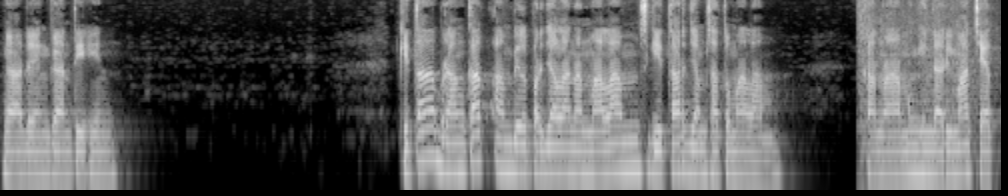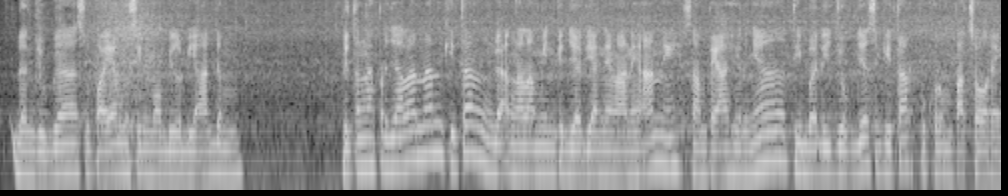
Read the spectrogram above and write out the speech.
Nggak ada yang gantiin. Kita berangkat ambil perjalanan malam sekitar jam 1 malam. Karena menghindari macet dan juga supaya mesin mobil lebih adem. Di tengah perjalanan kita nggak ngalamin kejadian yang aneh-aneh sampai akhirnya tiba di Jogja sekitar pukul 4 sore.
